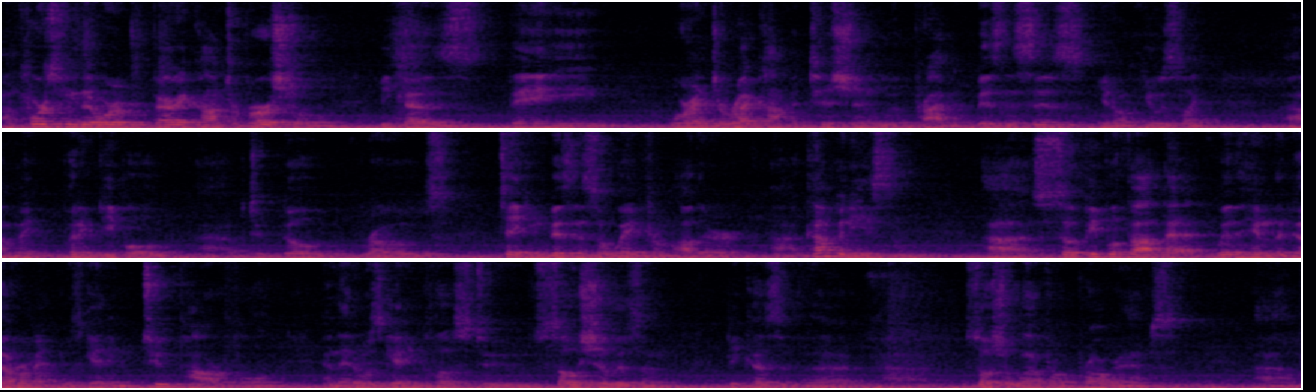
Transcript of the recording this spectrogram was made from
unfortunately, they were very controversial because they were in direct competition with private businesses. You know, he was like uh, putting people uh, to build roads, taking business away from other uh, companies. Uh, so people thought that with him, the government was getting too powerful and that it was getting close to socialism because of the uh, social welfare programs. Um,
